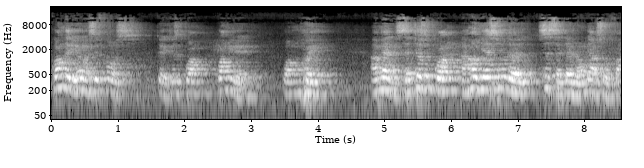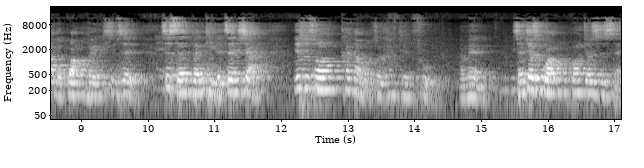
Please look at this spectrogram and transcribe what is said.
光的原文是 force，对，就是光、光源、光辉。阿门。神就是光，然后耶稣的是神的荣耀所发的光辉，是不是？是神本体的真相。耶稣说：“看到我就看见父。”阿门。神就是光，光就是神。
